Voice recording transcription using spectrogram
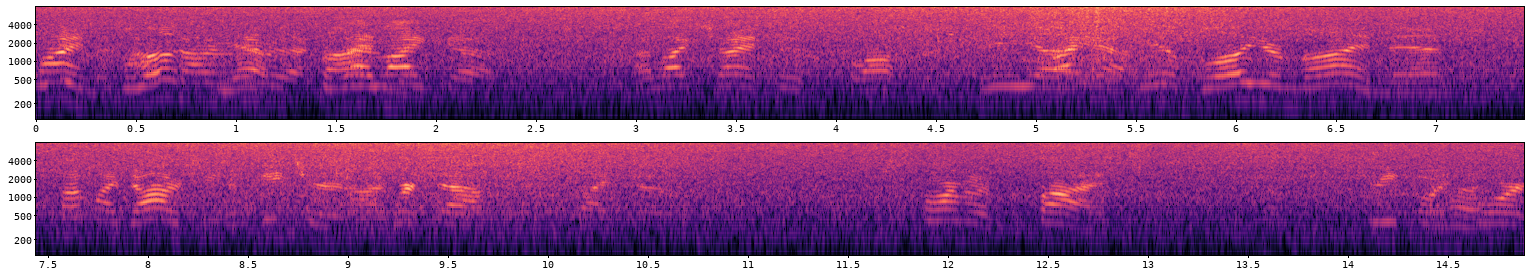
Feynman. blow- I'm yeah, that 'cause I like uh, I like scientists, philosophers. He, uh, yeah. he'll blow your mind, man. thought my daughter she's a teacher and I worked out like uh, formula for five, 3.4. Uh-huh.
